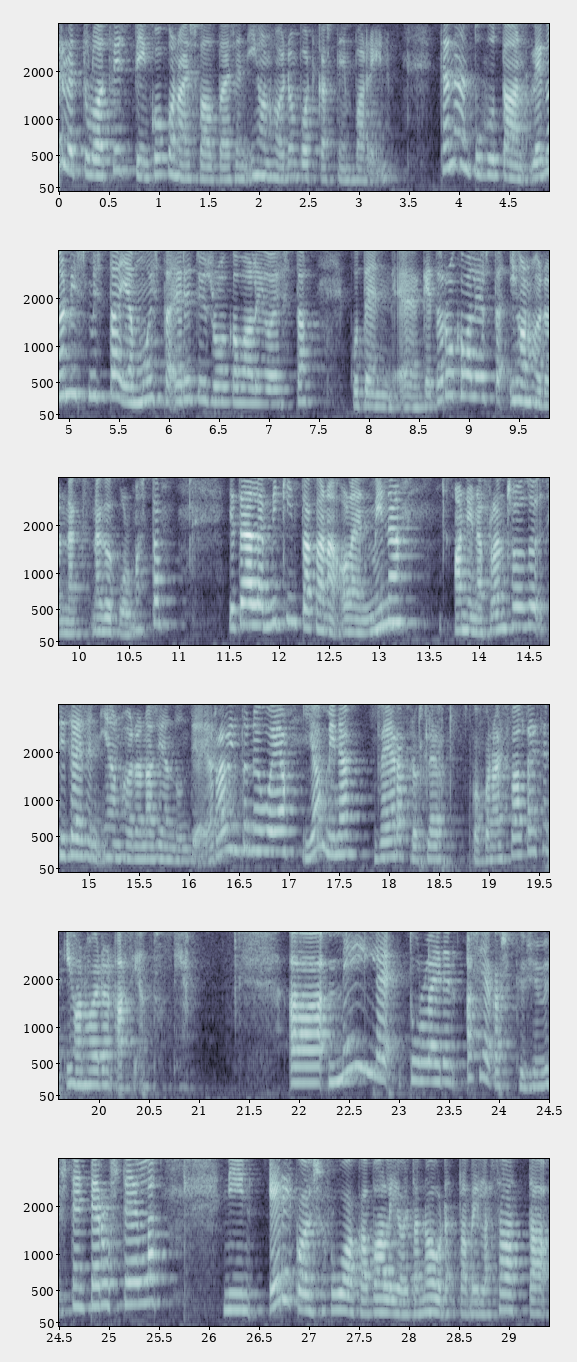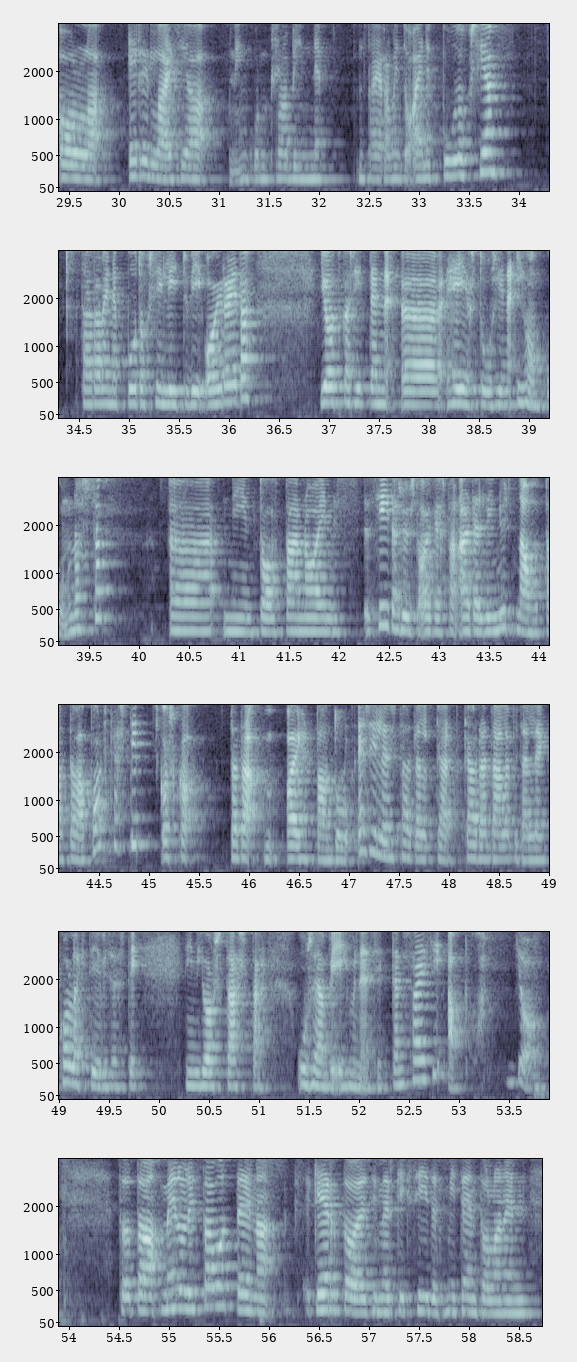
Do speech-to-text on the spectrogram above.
Tervetuloa Twistpiin kokonaisvaltaisen ihonhoidon podcastin pariin. Tänään puhutaan veganismista ja muista erityisruokavalioista, kuten ketoruokavaliosta ihonhoidon nä- näkökulmasta. Ja täällä mikin takana olen minä, Annina Franchoso, sisäisen ihonhoidon asiantuntija ja ravintoneuvoja. Ja minä, Veera Brückler, kokonaisvaltaisen ihonhoidon asiantuntija. Meille tulleiden asiakaskysymysten perusteella niin erikoisruokavalioita noudattavilla saattaa olla erilaisia niin kuin ravinne- tai ravintoainepuutoksia tai ravinnepuutoksiin liittyviä oireita, jotka sitten ö, heijastuu siinä ihon kunnossa. Ö, niin tota, noin, siitä syystä oikeastaan ajateltiin nyt nauhoittaa tämä podcasti, koska tätä aihetta on tullut esille, niin sitä käydään täällä läpi kollektiivisesti, niin jos tästä useampi ihminen sitten saisi apua. Joo. Tota, meillä olisi tavoitteena kertoa esimerkiksi siitä, että miten tuollainen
